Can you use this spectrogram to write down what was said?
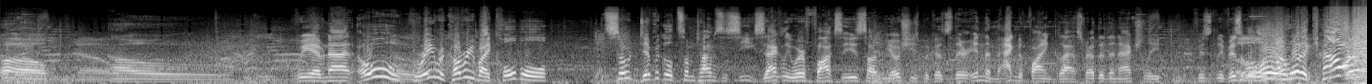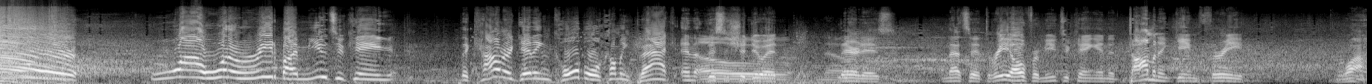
Uh-oh. No. Oh. We have not. Oh, Oh. great recovery by Colbol. It's so difficult sometimes to see exactly where Fox is on Yoshi's because they're in the magnifying glass rather than actually physically visible. Oh, Oh, and what a counter! Wow, what a read by Mew2King. The counter getting Colbol coming back, and this oh, should do it. Oh, No. There it is. And that's it. 3-0 for Mew2King in a dominant game three. Wow.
